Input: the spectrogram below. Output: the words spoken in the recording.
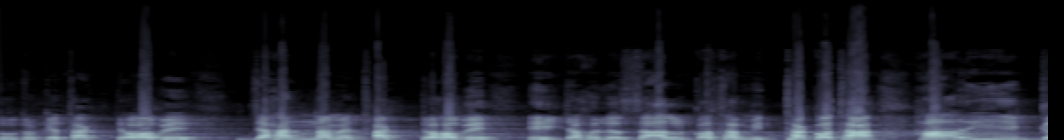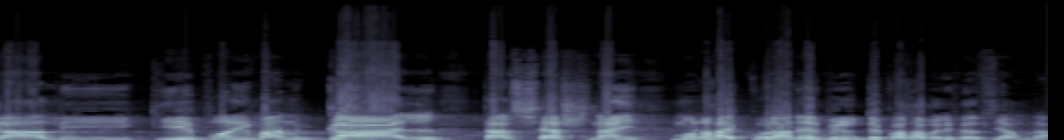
দোজকে থাকতে হবে জাহান নামে থাকতে হবে, এইটা হলো জাল কথা, মিথ্যা কথা। হারি গালি, কি পরিমাণ গাল, তার শেষ নাই। মনে হয় কোরআনের বিরুদ্ধে কথা বলে ফেলছি আমরা।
